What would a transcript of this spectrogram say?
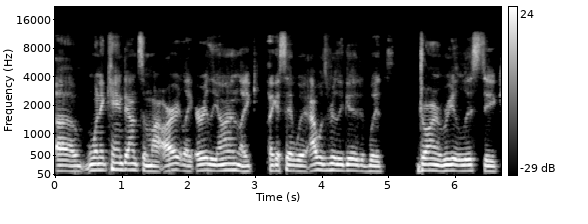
Uh, when it came down to my art, like early on, like like I said, with, I was really good with drawing realistic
